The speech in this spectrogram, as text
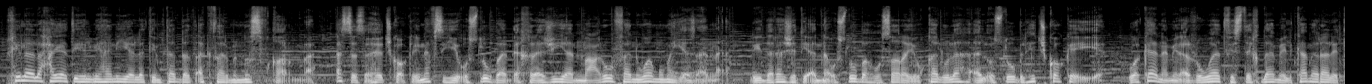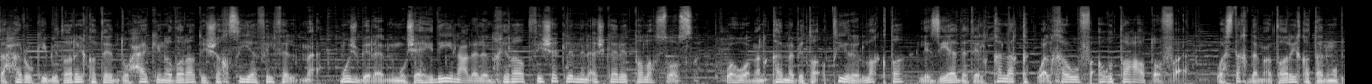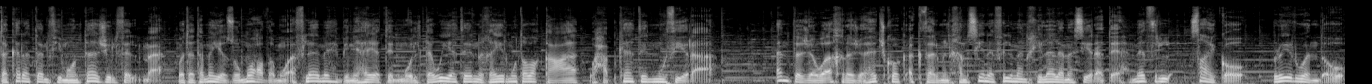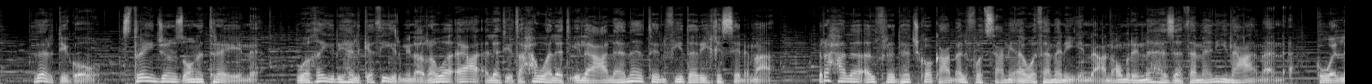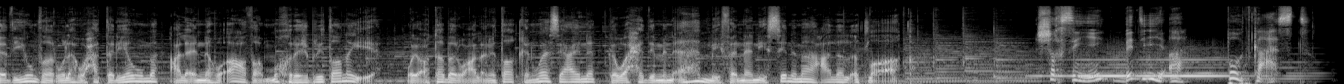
خلال حياته المهنية التي امتدت أكثر من نصف قرن أسس هيتشكوك لنفسه أسلوبا إخراجيا معروفا ومميزا لدرجة أن أسلوبه صار يقال له الأسلوب الهيتشكوكي. وكان من الرواد في استخدام الكاميرا للتحرك بطريقة تحاكي نظرات الشخصية في الفيلم مجبرا المشاهدين على الانخراط في شكل من أشكال التلصص. وهو من قام بتأطير اللقطة لزيادة القلق والخوف أو التعاطف واستخدم طريقة مبتكرة في مونتاج الفيلم وتتميز معظم أفلامه بنهاية ملتوية غير متوقعة وحبكات مثيرة. أنتج وأخرج هيتشكوك أكثر من خمسين فيلما خلال مسيرته مثل Psycho Rear Window Vertigo Strangers on Train وغيرها الكثير من الروائع التي تحولت إلى علامات في تاريخ السينما. رحل ألفريد هيتشكوك عام 1980 عن عمر ناهز 80 عاما. هو الذي ينظر له حتى اليوم على أنه أعظم مخرج بريطاني ويعتبر على نطاق واسع كواحد من أهم فناني السينما على الإطلاق. شخصية بدقيقة. بودكاست.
